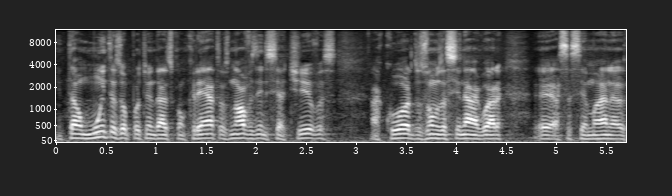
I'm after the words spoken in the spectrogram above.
Então, muitas oportunidades concretas, novas iniciativas, acordos. Vamos assinar agora, é, essa semana,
